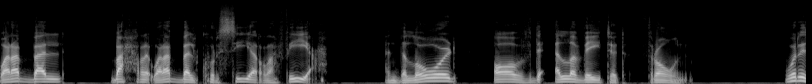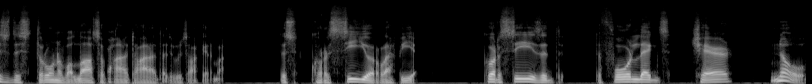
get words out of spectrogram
وَرَبَّ الْبَحْرِ وَرَبَّ الْكُرْسِيَ الرَّفِيعِ And the Lord of the elevated throne. What is this throne of Allah subhanahu wa ta'ala that we're talking about? This kursi rafi' Kursi, is it the four legs chair? No.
